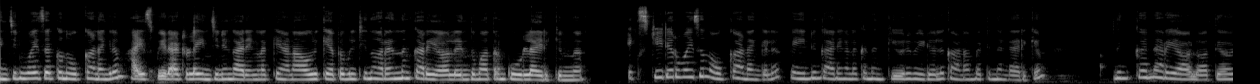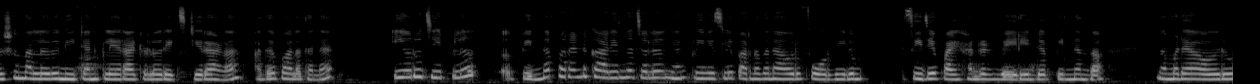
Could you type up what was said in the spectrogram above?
എഞ്ചിൻ വൈസ് ഒക്കെ നോക്കുകയാണെങ്കിലും ഹൈ സ്പീഡ് ആയിട്ടുള്ള എഞ്ചിനും കാര്യങ്ങളൊക്കെയാണ് ആ ഒരു കേപ്പബിലിറ്റി എന്ന് പറയുന്നത് നിങ്ങൾക്ക് അറിയാമല്ലോ എന്തുമാത്രം കൂടുതലായിരിക്കും എന്ന്. എക്സ്റ്റീരിയർ വൈസ് നോക്കുകയാണെങ്കിൽ പെയിന്റും കാര്യങ്ങളൊക്കെ നിങ്ങൾക്ക് ഈ ഒരു വീഡിയോയിൽ കാണാൻ പറ്റുന്നുണ്ടായിരിക്കും. നിങ്ങൾക്ക് തന്നെ അറിയാമല്ലോ അത്യാവശ്യം നല്ലൊരു നീറ്റ് ആൻഡ് ക്ലിയർ ആയിട്ടുള്ള ഒരു എക്സ്റ്റീരിയർ ആണ്. അതേപോലെ തന്നെ ഈ ഒരു ജീപ്പിൽ പിന്നെ പറയേണ്ട കാര്യം എന്ന് വെച്ചാൽ ഞാൻ പ്രീവിയസ്ലി പറഞ്ഞതന്നെ ആ ഒരു ഫോർ വീലും C J five hundred variant പിന്നെന്താ? നമ്മുടെ ആ ഒരു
